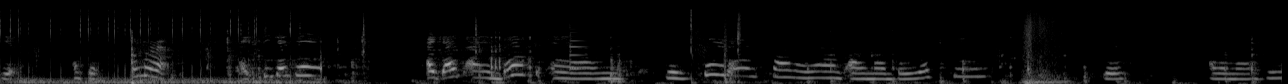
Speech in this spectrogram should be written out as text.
Yes, okay, come around. Alright, see you guys there. Alright guys, I am back and the third and final round I'm on the red team. Yes, I don't know who.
